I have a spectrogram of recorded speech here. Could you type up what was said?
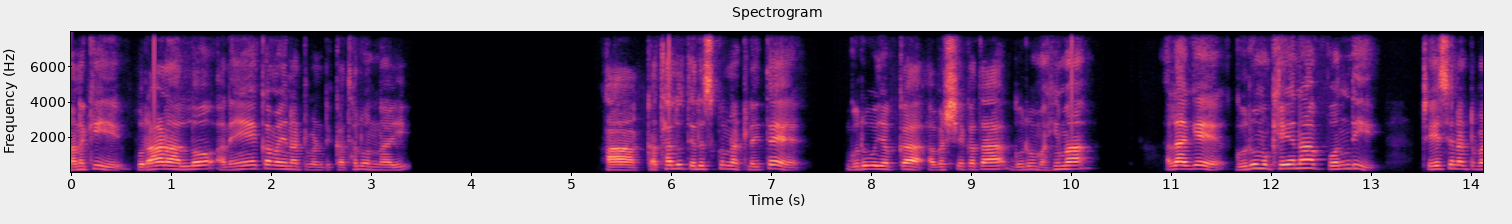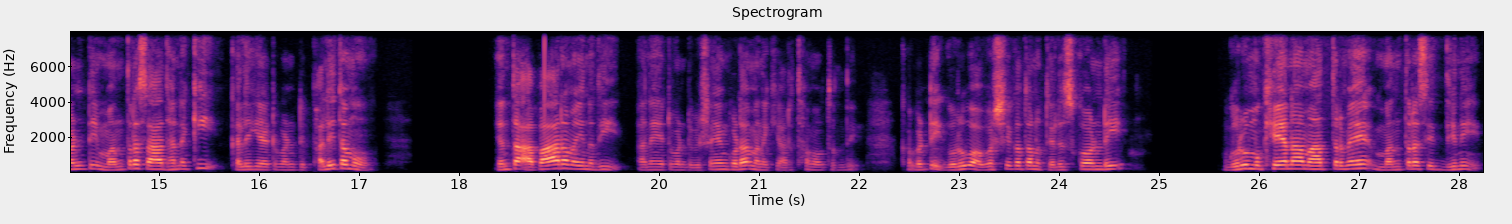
మనకి పురాణాల్లో అనేకమైనటువంటి కథలు ఉన్నాయి ఆ కథలు తెలుసుకున్నట్లయితే గురువు యొక్క ఆవశ్యకత గురు మహిమ అలాగే గురుముఖేన పొంది చేసినటువంటి మంత్ర సాధనకి కలిగేటువంటి ఫలితము ఎంత అపారమైనది అనేటువంటి విషయం కూడా మనకి అర్థమవుతుంది. కాబట్టి గురువు ఆవశ్యకతను తెలుసుకోండి. గురుముఖేన మాత్రమే మంత్రసిద్ధిని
